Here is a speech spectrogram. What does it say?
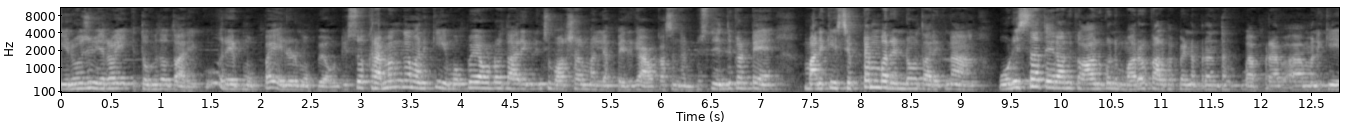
ఈరోజు ఇరవై తొమ్మిదవ తారీఖు రేపు ముప్పై ఎల్లుడు ముప్పై ఒకటి. సో క్రమంగా మనకి ముప్పై ఒకటో తారీఖు నుంచి వర్షాలు మళ్ళీ పెరిగే అవకాశం కనిపిస్తుంది. ఎందుకంటే మనకి సెప్టెంబర్ రెండవ తారీఖున ఒడిశా తీరానికి ఆనుకొని మరొక అల్పపీడన ప్రాంతం ప్ర- మనకి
